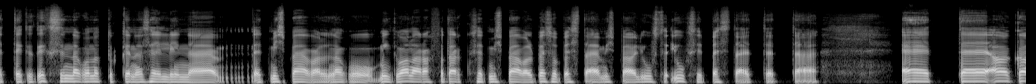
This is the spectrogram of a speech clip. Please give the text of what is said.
et eks see on nagu natukene selline, et mis päeval nagu mingi vanarahva tarkus, et mis päeval pesu pesta ja mis päeval juukseid, juukseid pesta, et, et et aga,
